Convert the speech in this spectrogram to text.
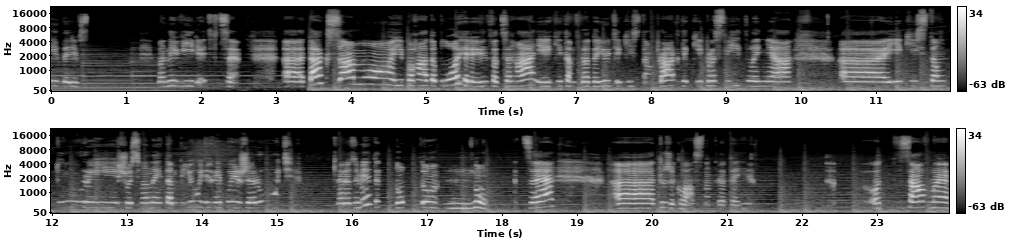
лідерів вони вірять в це. Е, Так само і багато блогерів, інфоцигані, які там продають якісь там практики, просвітлення, е, якісь там тури, щось вони там п'ють, гриби жируть. Розумієте? Тобто, ну, це е, дуже класно продає. От саме,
